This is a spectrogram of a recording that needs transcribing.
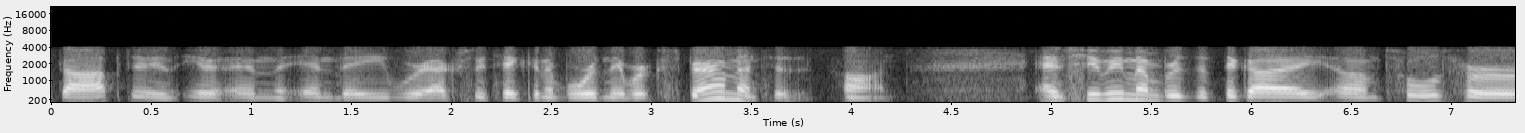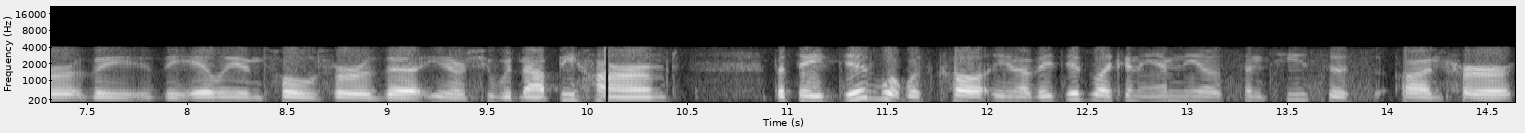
stopped and and and they were actually taken aboard and they were experimented on. And she remembered that the guy um told her the the alien told her that you know she would not be harmed but they did what was called you know they did like an amniocentesis on her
